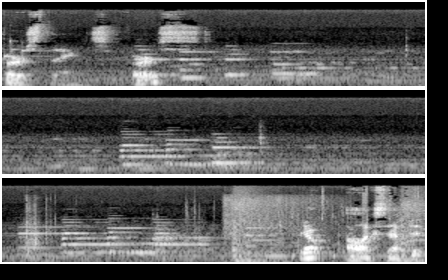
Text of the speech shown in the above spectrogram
first things first. Nope, I'll accept it.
